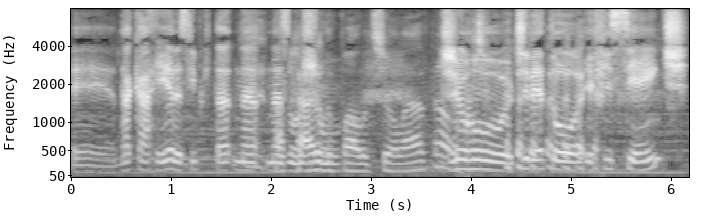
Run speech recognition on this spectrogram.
é, da carreira, assim, porque tá na, nas a mãos cara de um, do Paulo do seu lado tá de um diretor eficiente,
